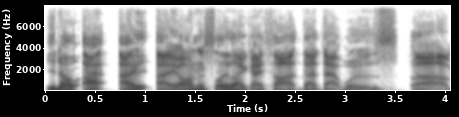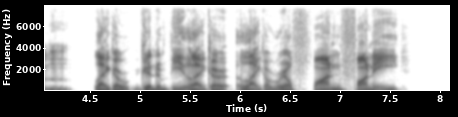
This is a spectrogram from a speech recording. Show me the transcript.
You know, I I I honestly like I thought that that was um like a gonna be like a like a real fun funny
